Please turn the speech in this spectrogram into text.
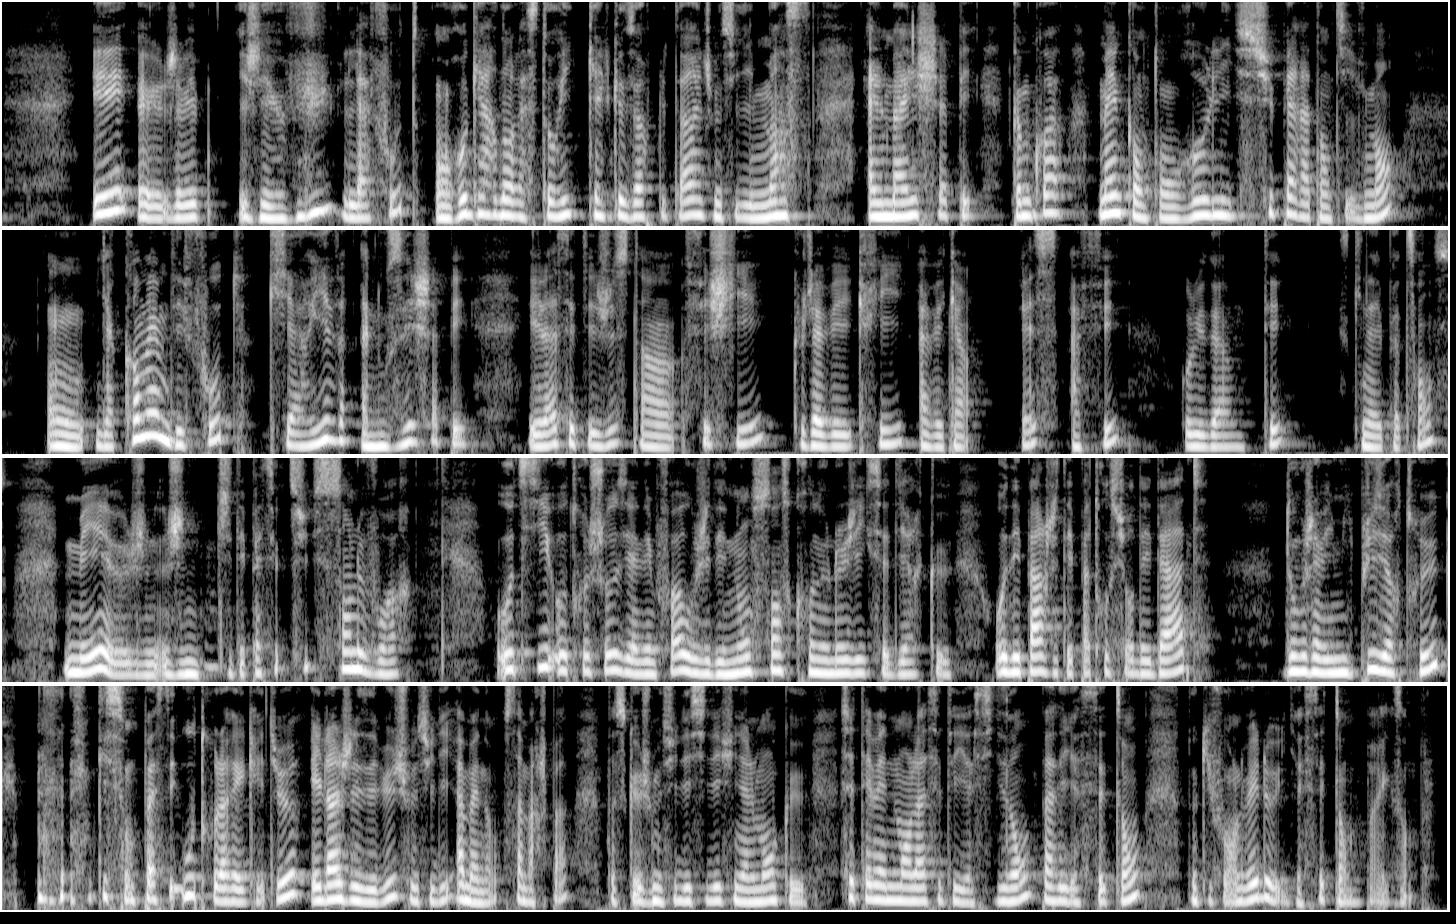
Et euh, j'avais, j'ai vu la faute en regardant la story quelques heures plus tard et je me suis dit mince, elle m'a échappé. Comme quoi, même quand on relit super attentivement, il y a quand même des fautes qui arrivent à nous échapper. Et là, c'était juste un fichier que j'avais écrit avec un S à fait au lieu d'un T, ce qui n'avait pas de sens. Mais euh, j'étais passée au-dessus sans le voir. Aussi, autre chose, il y a des fois où j'ai des non-sens chronologiques, c'est-à-dire que au départ, j'étais pas trop sur des dates, donc j'avais mis plusieurs trucs qui sont passés outre la réécriture, et là je les ai vus, je me suis dit ah bah non, ça marche pas, parce que je me suis décidé finalement que cet événement-là c'était il y a 6 ans, pas il y a 7 ans, donc il faut enlever le il y a 7 ans par exemple.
